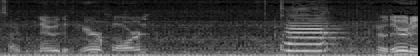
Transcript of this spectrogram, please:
So I know the air horn. Oh, there it is.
